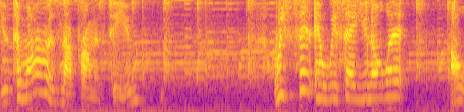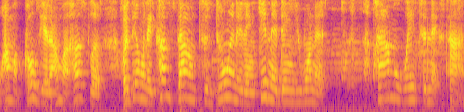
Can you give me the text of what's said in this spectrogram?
you. Tomorrow is not promised to you. We sit and we say, you know what? Oh, I'm a go getter, I'm a hustler. But then when it comes down to doing it and getting it, then you want to, well, I'm going to wait till next time.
